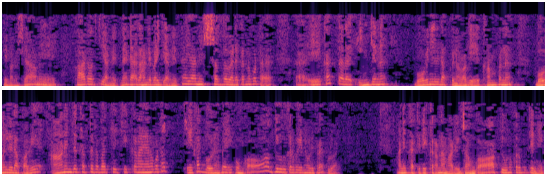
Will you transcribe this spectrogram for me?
මේ මිනිසයා මේ කාටවත් කියන්නෙත් නැහැ, කෑ ගහන්න එපයි කියන්නෙත් නැහැ. යා නිශ්ශබ්ද වැඩ කරනකොට ඒකත් අර ඉන්ජින බෝවෙන ලෙඩක් වෙනවා වගේ කම්පන බෝවෙන ලෙඩක් වගේ ආනෙන්ජ තත්ත්වයටපත් වෙච්ච එකන යනකොටත් ඒකත් බෝවෙන හැබැයි ඒක උංගක් දියුණු කරපගෙන ඕනි කරලා පුළුවන්. අනික කටිට ඒක කරන්න අමාරු නිසා උංගක් දියුණු කරපු කෙනෙක්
